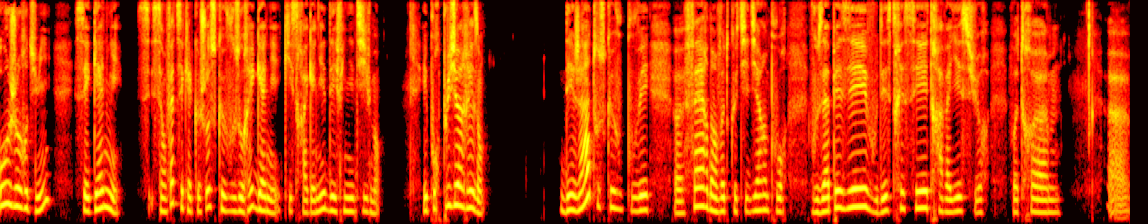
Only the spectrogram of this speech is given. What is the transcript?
aujourd'hui, c'est gagné. C'est en fait c'est quelque chose que vous aurez gagné, qui sera gagné définitivement. Et pour plusieurs raisons. Déjà, tout ce que vous pouvez euh, faire dans votre quotidien pour vous apaiser, vous déstresser, travailler sur votre euh, euh,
